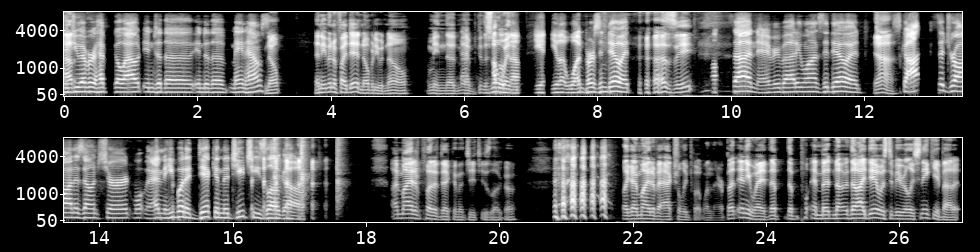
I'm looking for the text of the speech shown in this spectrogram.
Did you ever have to go out into the into the main house? Nope. And even if I did, nobody would know. I mean, the, uh, there's no way. That- You, you let one person do it. See, All of a sudden, everybody wants to do it. yeah, Scott gets to draw on his own shirt, well, and he put a dick in the Chi Chi's logo. I might have put a dick in the Chi-Chi's logo. Like I might have actually put one there. But anyway, the the and but no, the idea was to be really sneaky about it.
